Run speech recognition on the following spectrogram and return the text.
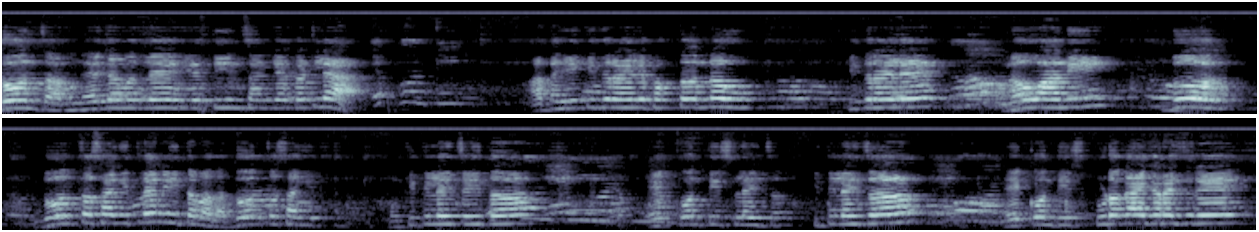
दोनचा. मग ह्याच्यामधले हे तीन संख्या कटल्या. आता हे किती राहिले? फक्त नऊ. किती राहिले? नऊ आणि दोन. दोनचं सांगितलंय ना इथं बघा. दोनचं सांगितलं. मग किती लिहायचं इथं? एकोणतीस लिहायचं. किती लिहायचं? एकोणतीस. पुढं काय करायचं रे?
